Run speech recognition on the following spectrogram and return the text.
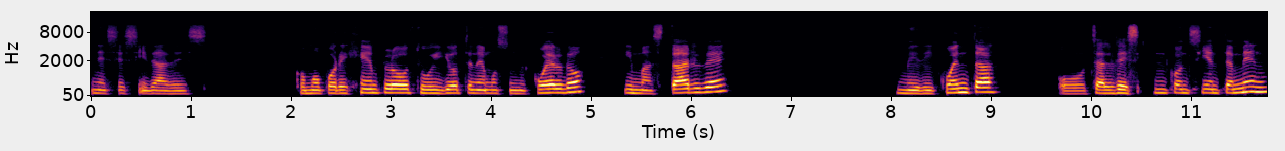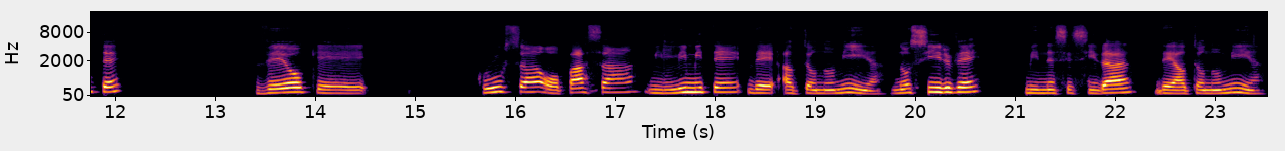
necesidades. Como por ejemplo, tú y yo tenemos un acuerdo y más tarde me di cuenta, o tal vez inconscientemente, veo que cruza o pasa mi límite de autonomía, no sirve mi necesidad de autonomía.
